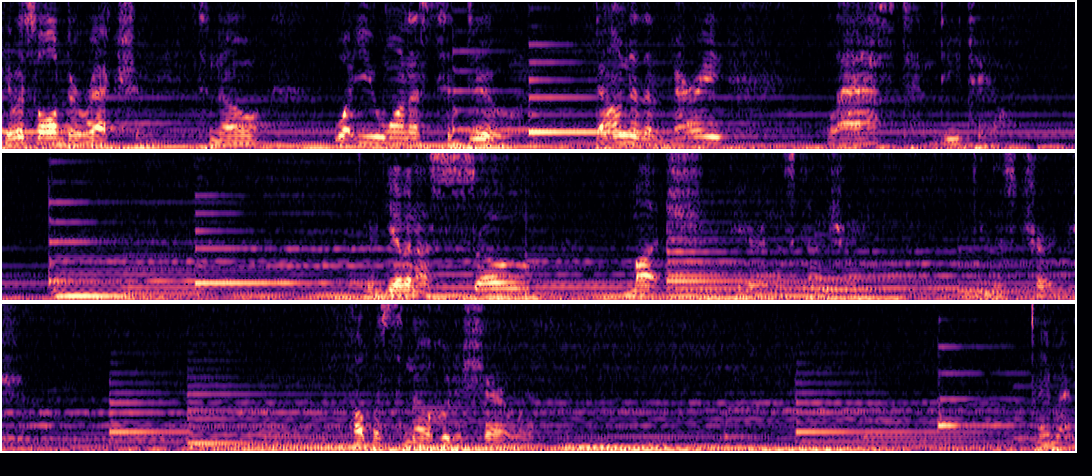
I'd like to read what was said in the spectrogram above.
Give us all direction to know what you want us to do, down to the very last detail. You've given us so much here in this country, in this church. Help us to know who to share it with. Amen.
